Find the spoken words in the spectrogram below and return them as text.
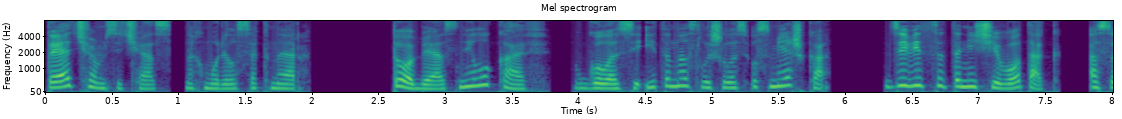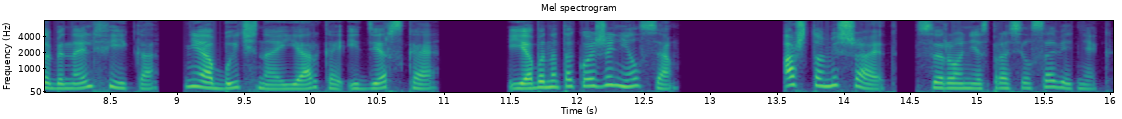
«Ты о чем сейчас?» — нахмурился Кнер. «Тобиас, не лукавь!» — в голосе Итана слышалась усмешка. «Девица-то ничего так особенно эльфийка, необычная, яркая и дерзкая. Я бы на такой женился». «А что мешает?» — с иронией спросил советник.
